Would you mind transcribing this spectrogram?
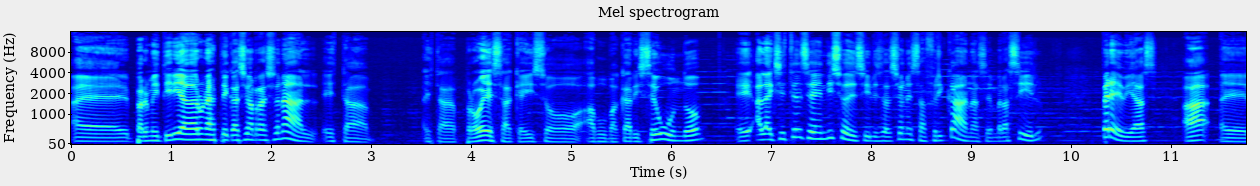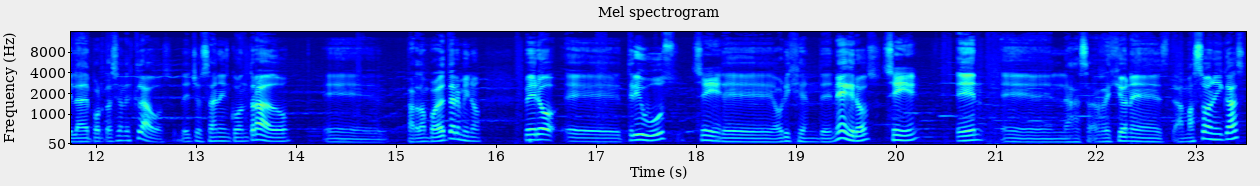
eh, permitiría dar una explicación racional esta, esta proeza que hizo Abu Bakr II eh, a la existencia de indicios de civilizaciones africanas en Brasil previas a eh, la deportación de esclavos. De hecho, se han encontrado, eh, perdón por el término, pero tribus Sí. de origen de negros Sí. en, en las regiones amazónicas,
